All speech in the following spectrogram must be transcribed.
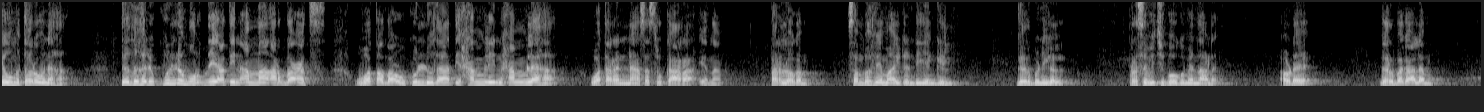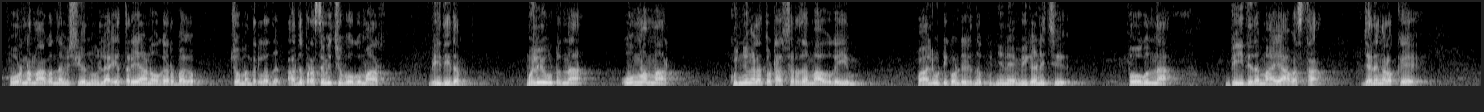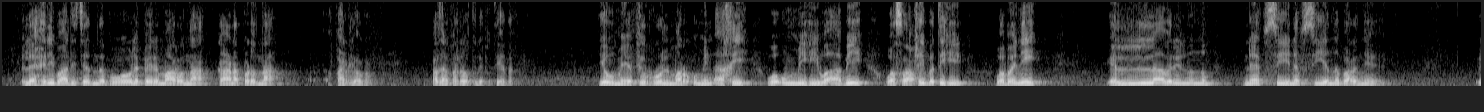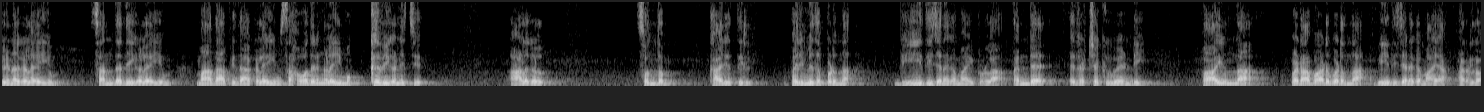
യൗമ തറൗനഹ തദ്ഹലു കുല്ലു മുർദിഅത്തിൻ അമ്മ അർദഅത് വതദഉ കുല്ലു ദാതി ഹംലിൻ ഹംലഹ വതറന്നാസ സുകാറ എന്നാണ് പരലോകം സംഭവ്യമായിട്ടുണ്ട് എങ്കിൽ ഗർഭിണികൾ പ്രസവിച്ചു പോകുമെന്നാണ്. അവിടെ ഗർഭകാലം പൂർണമാകുന്ന വിഷയമൊന്നുമില്ല. എത്രയാണോ ഗർഭ ചുമന്നുള്ളത് അത് പ്രസവിച്ചു പോകുമാർ ഭീതിതം. മുലയൂട്ടുന്ന ഉമ്മമാർ കുഞ്ഞുങ്ങളെ തൊട്ട് അശ്രദ്ധമാവുകയും പാലൂട്ടിക്കൊണ്ടിരുന്ന കുഞ്ഞിനെ വിഗണിച്ച് പോകുന്ന ഭീതിതമായ അവസ്ഥ. ജനങ്ങളൊക്കെ ലഹരി ബാധിച്ചതെന്ന പോലെ പെരുമാറുന്ന കാണപ്പെടുന്ന പരലോകം. അതാണ് പരലോകത്തിന്റെ പ്രത്യേകത. യൗമ ഫിറുൽ മർ ഉമിൻ അഹി വ ഉമ്മിഹി വ അബി വ സാഹിബത്തിഹി വ ബനി. എല്ലാവരിൽ നിന്നും നഫ്സി നഫ്സി എന്ന് പറഞ്ഞ് ഇണകളെയും സന്തതികളെയും മാതാപിതാക്കളെയും സഹോദരങ്ങളെയും ഒക്കെ വിഗണിച്ച് ആളുകൾ സ്വന്തം കാര്യത്തിൽ പരിമിതപ്പെടുന്ന ഭീതിജനകമായിട്ടുള്ള തന്റെ രക്ഷയ്ക്ക് വേണ്ടി പായുന്ന പെടാപാടുപെടുന്ന ഭീതിജനകമായ പരലോകം.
